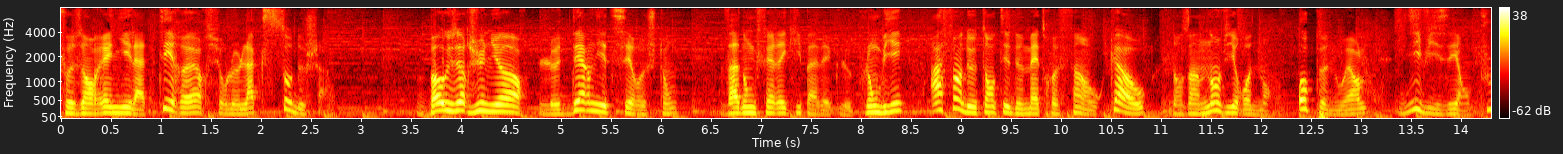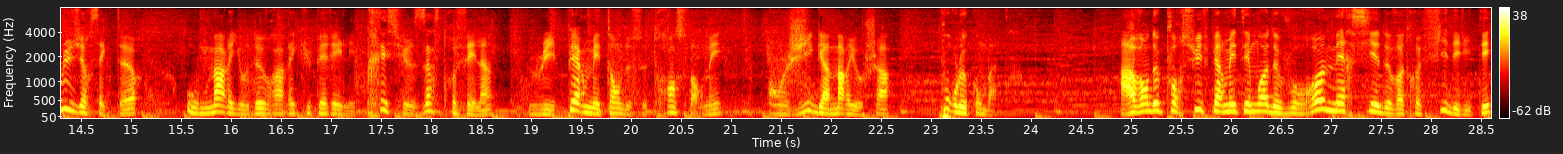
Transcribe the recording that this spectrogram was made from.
faisant régner la terreur sur le lac Saut de Chat. Bowser Jr., le dernier de ses rejetons, va donc faire équipe avec le plombier afin de tenter de mettre fin au chaos dans un environnement open world divisé en plusieurs secteurs où Mario devra récupérer les précieux astres félins lui permettant de se transformer en Giga Mario Chat pour le combattre. Avant de poursuivre, permettez-moi de vous remercier de votre fidélité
